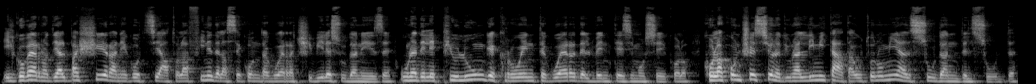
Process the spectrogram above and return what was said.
il governo di al-Bashir ha negoziato la fine della seconda guerra civile sudanese, una delle più lunghe e cruente guerre del XX secolo, con la concessione di una limitata autonomia al Sudan del Sud.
